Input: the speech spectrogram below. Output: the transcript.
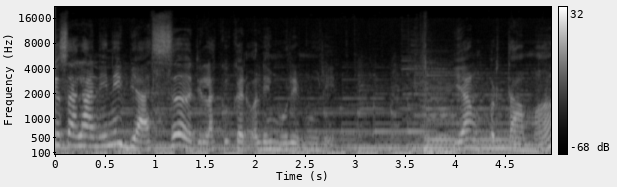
Kesalahan ini biasa dilakukan oleh murid-murid. Yang pertama,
